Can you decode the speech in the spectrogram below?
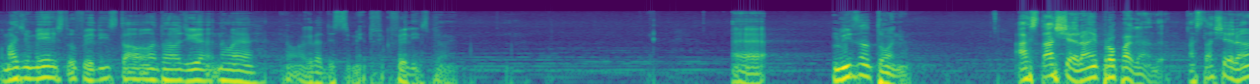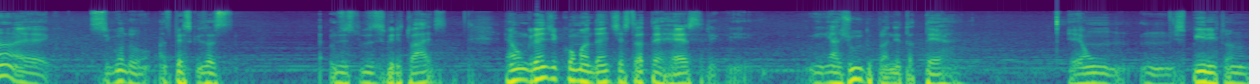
Há mais de um mês estou feliz, tal, tal, não é, é um agradecimento, fico feliz para mim. É, Luiz Antônio, Astacheran e propaganda. Astacheran, é, segundo as pesquisas, os estudos espirituais, é um grande comandante extraterrestre que ajuda o planeta Terra é um, um, espírito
